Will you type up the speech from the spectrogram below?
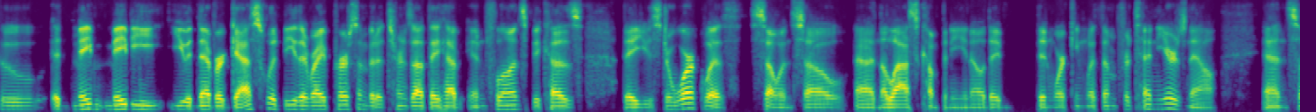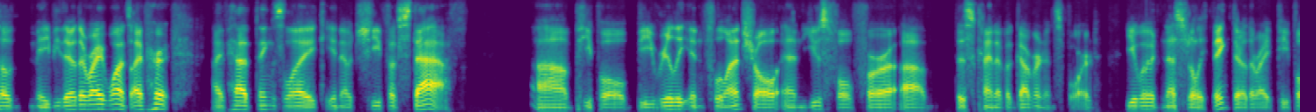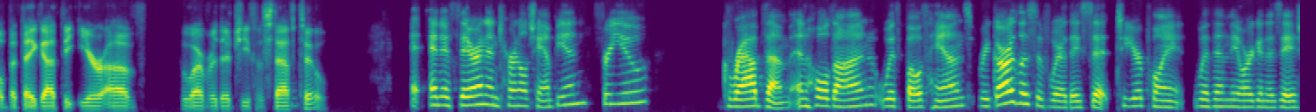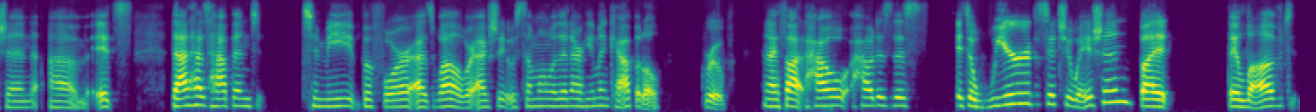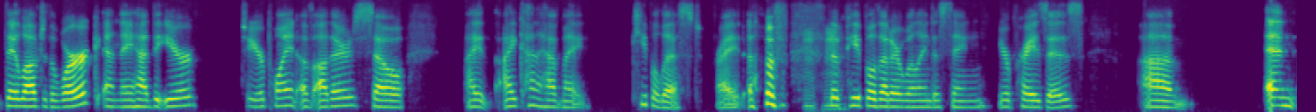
who it may maybe you would never guess would be the right person, but it turns out they have influence because they used to work with so and so and the last company, you know, they've been working with them for 10 years now. And so maybe they're the right ones. I've heard I've had things like, you know, chief of staff uh, people be really influential and useful for uh, this kind of a governance board. You wouldn't necessarily think they're the right people, but they got the ear of whoever their chief of staff too. And if they're an internal champion for you, grab them and hold on with both hands, regardless of where they sit. To your point, within the organization, um, it's that has happened to me before as well. Where actually it was someone within our human capital group, and I thought, how how does this? It's a weird situation, but they loved they loved the work and they had the ear, to your point, of others. So I I kind of have my keep a list, right, of mm-hmm. the people that are willing to sing your praises. Um, and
